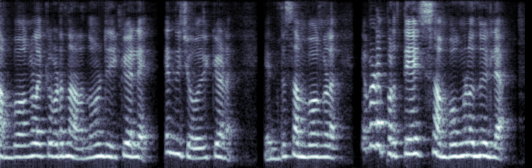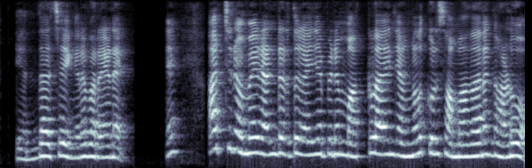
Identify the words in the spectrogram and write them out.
സംഭവങ്ങളൊക്കെ ഇവിടെ നടന്നുകൊണ്ടിരിക്കുമല്ലേ എന്ന് ചോദിക്കുകയാണ് എന്ത് സംഭവങ്ങൾ ഇവിടെ പ്രത്യേകിച്ച് സംഭവങ്ങളൊന്നും ഇല്ല. എന്താ അച്ഛാ ഇങ്ങനെ പറയണേ? ഏഹ് അച്ഛനും അമ്മയും രണ്ടിടത്ത് കഴിഞ്ഞാൽ പിന്നെ മക്കളായ ഞങ്ങൾക്കൊരു സമാധാനം കാണുമോ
